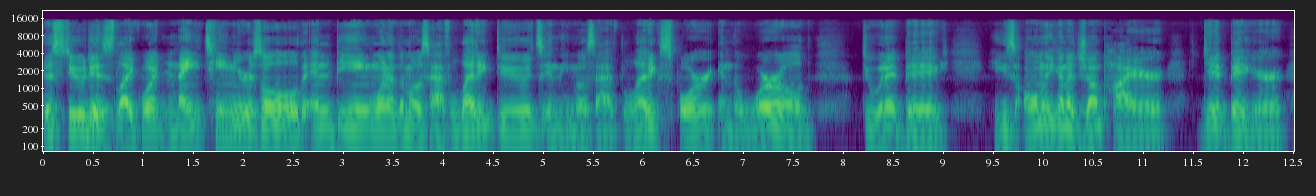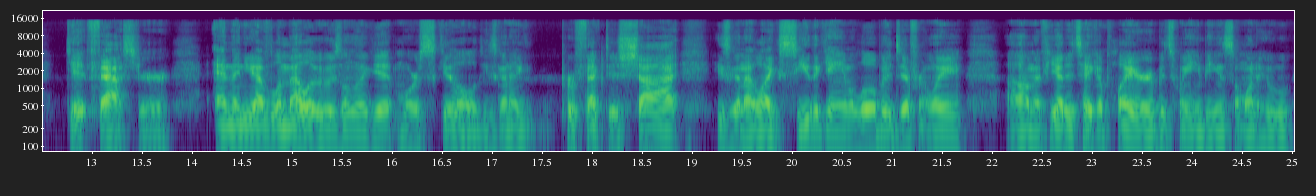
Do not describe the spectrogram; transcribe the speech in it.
This dude is like what 19 years old and being one of the most athletic dudes in the most athletic sport in the world, doing it big. He's only gonna jump higher, get bigger, get faster. And then you have LaMelo, who's only gonna get more skilled. He's gonna perfect his shot. He's gonna like see the game a little bit differently. Um, if you had to take a player between being someone who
